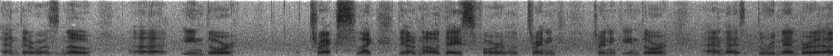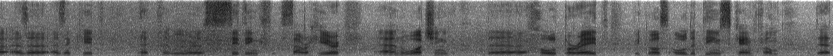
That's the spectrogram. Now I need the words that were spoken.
and there was no uh, indoor tracks like they are nowadays for training training indoor. And I do remember uh, as, a, as a kid that we were sitting somewhere here and watching the whole parade because all the teams came from that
